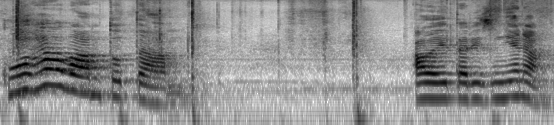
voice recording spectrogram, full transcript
Kulhá vám to tam, ale je tady změna.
